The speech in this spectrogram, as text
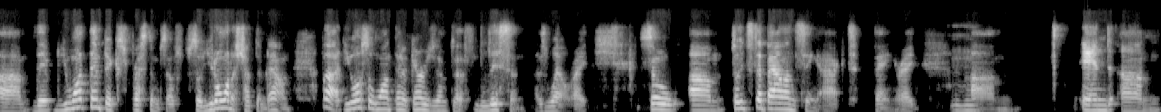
um, they, you want them to express themselves. So you don't want to shut them down but you also want to encourage them to listen as well right? So um, so it's the balancing act thing right? Mm-hmm. um, and um,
